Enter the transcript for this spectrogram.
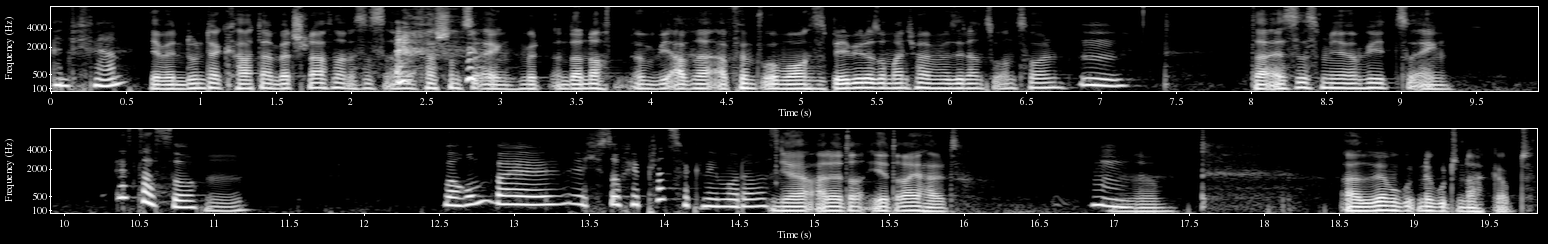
Inwiefern? Ja, wenn du und der Kater im Bett schlafen, dann ist es irgendwie fast schon zu eng. Mit, und dann noch irgendwie ab, ab 5 Uhr morgens das Baby oder so manchmal, wenn wir sie dann zu uns holen. Warum? Weil ich so viel Platz wegnehme oder was? Ja, alle drei, ihr drei halt. Hm. Ja. Also wir haben eine gute Nacht gehabt.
